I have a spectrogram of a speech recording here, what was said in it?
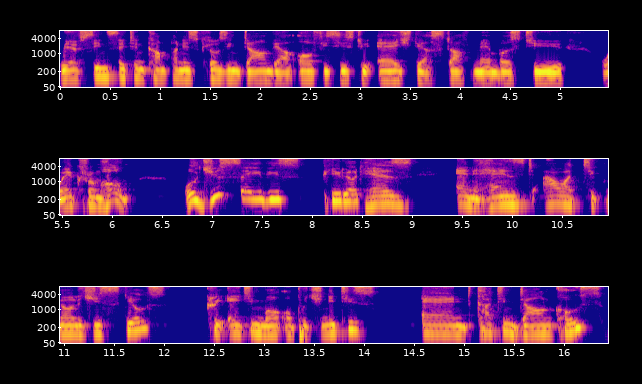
We have seen certain companies closing down their offices to urge their staff members to work from home. Would you say this period has enhanced our technology skills, creating more opportunities and cutting down costs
